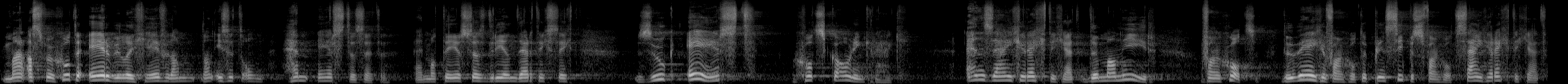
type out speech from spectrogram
Maar als we God de eer willen geven, dan, dan is het om Hem eerst te zetten. En Matthäus 6,33 zegt, zoek eerst Gods koninkrijk en zijn gerechtigheid, de manier van God, de wegen van God, de principes van God, zijn gerechtigheid,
